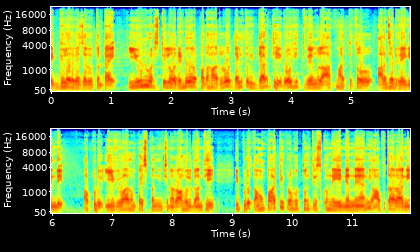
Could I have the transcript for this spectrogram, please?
రెగ్యులర్గా జరుగుతుంటాయి. ఈ యూనివర్సిటీలో రెండు వేల పదహారులో దళిత విద్యార్థి రోహిత్ వేముల ఆత్మహత్యతో అలజడి రేగింది. అప్పుడు ఈ వివాదంపై స్పందించిన రాహుల్ గాంధీ ఇప్పుడు తమ పార్టీ ప్రభుత్వం తీసుకున్న ఈ నిర్ణయాన్ని ఆపుతారా అని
